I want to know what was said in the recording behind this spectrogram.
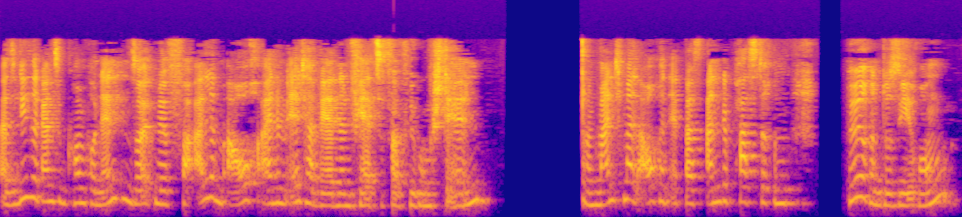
Also diese ganzen Komponenten sollten wir vor allem auch einem älter werdenden Pferd zur Verfügung stellen. Und manchmal auch in etwas angepassteren, höheren Dosierungen,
